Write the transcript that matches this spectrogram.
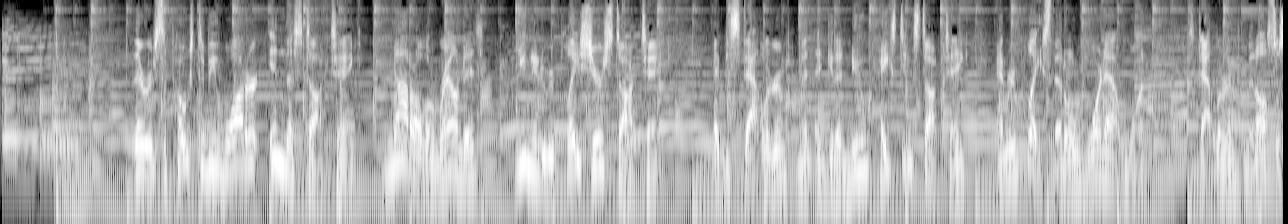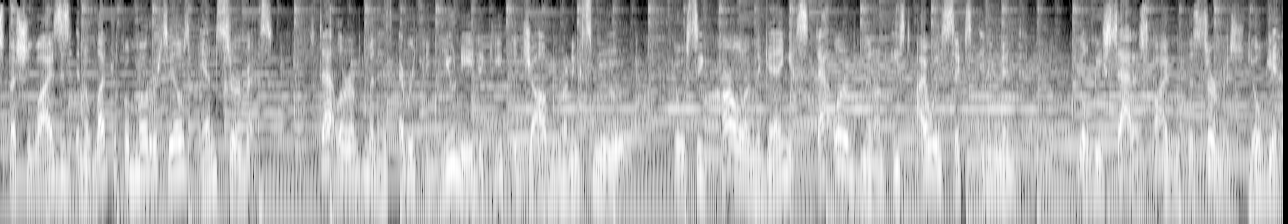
There is supposed to be water in the stock tank, not all around it. You need to replace your stock tank. Head to Statler Implement and get a new Hastings stock tank and replace that old worn out one. Statler Implement also specializes in electrical motor sales and service. Statler Implement has everything you need to keep the job running smooth. Go see Carlo and the gang at Statler Implement on East Highway 6 in Minden. You'll be satisfied with the service you'll get.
